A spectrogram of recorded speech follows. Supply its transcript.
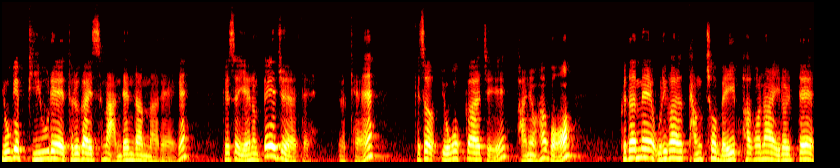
요게 비율에 들어가 있으면 안 된단 말이에요. 그래서 얘는 빼줘야 돼. 이렇게. 그래서 요거까지 반영하고 그 다음에 우리가 당초 매입하거나 이럴 때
